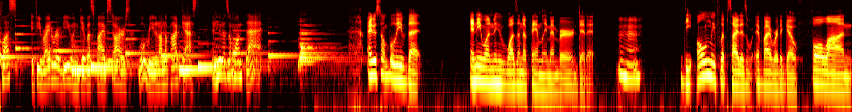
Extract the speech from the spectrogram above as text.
Plus, if you write a review and give us five stars, we'll read it on the podcast. And who doesn't want that? I just don't believe that anyone who wasn't a family member did it. Mm-hmm. The only flip side is if I were to go full on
